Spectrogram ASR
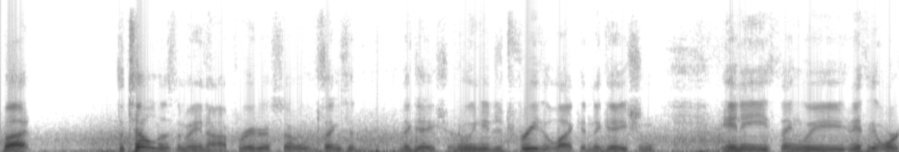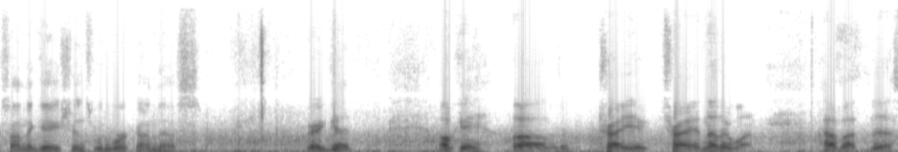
But the tilde is the main operator, so the thing's a negation. And we need to treat it like a negation. Anything we anything that works on negations would work on this. Very good. Okay, well, Another? try try another one. How about this?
